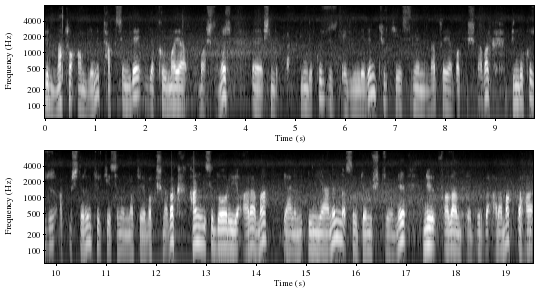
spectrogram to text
bir NATO amblemi Taksim'de yakılmaya başlanır. Ee, şimdi bak 1950'lerin Türkiye'sinin NATO'ya bakışına bak, 1960'ların Türkiye'sinin NATO'ya bakışına bak. Hangisi doğruyu arama, yani dünyanın nasıl dönüştüğünü nü falan e, burada aramak daha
